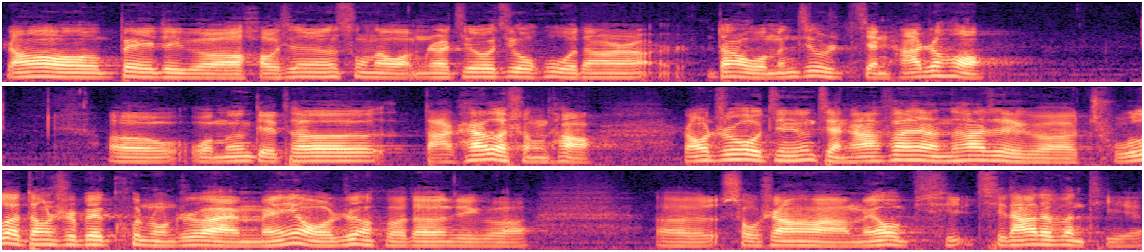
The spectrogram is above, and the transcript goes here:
然后被这个好心人送到我们这儿接受救护。当然，但是我们就是检查之后，呃，我们给他打开了绳套，然后之后进行检查，发现他这个除了当时被困住之外，没有任何的这个呃受伤啊，没有其其他的问题。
